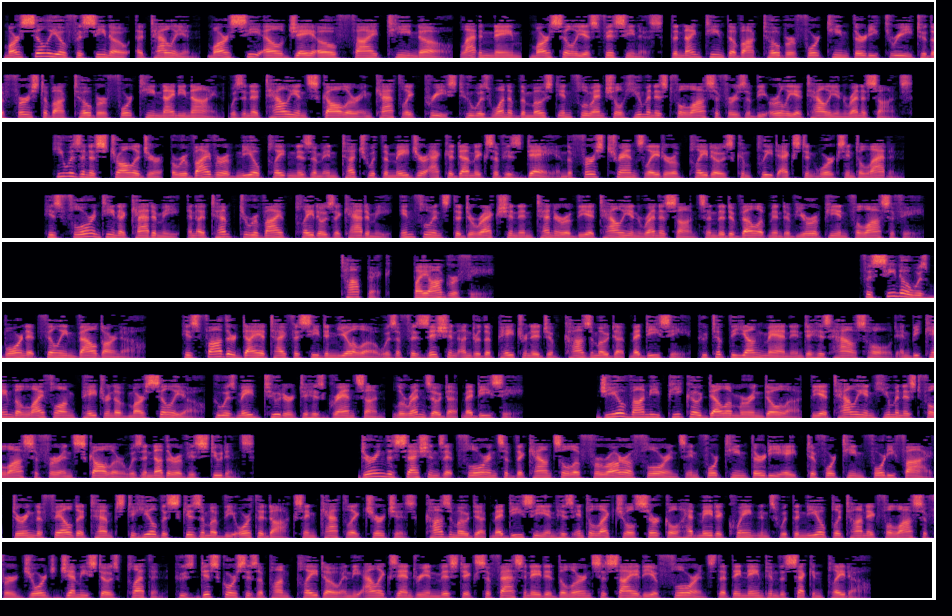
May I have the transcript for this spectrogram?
Marsilio Ficino Italian, Marcljo Ficino, Latin name, Marsilius Ficinus, 19 October 1433 – to 1 October 1499 was an Italian scholar and Catholic priest who was one of the most influential humanist philosophers of the early Italian Renaissance. He was an astrologer, a reviver of Neoplatonism in touch with the major academics of his day and the first translator of Plato's complete extant works into Latin. His Florentine Academy, an attempt to revive Plato's Academy, influenced the direction and tenor of the Italian Renaissance and the development of European philosophy. Biography Ficino was born at Figline Valdarno. His father Diotifeci D'Agnolo was a physician under the patronage of Cosimo de' Medici, who took the young man into his household and became the lifelong patron of Marsilio, who was made tutor to his grandson, Lorenzo de' Medici. Giovanni Pico della Mirandola, the Italian humanist philosopher and scholar was another of his students. During the sessions at Florence of the Council of Ferrara Florence in 1438–1445, during the failed attempts to heal the schism of the Orthodox and Catholic churches, Cosimo de' Medici and his intellectual circle had made acquaintance with the Neoplatonic philosopher George Gemistos Plethon, whose discourses upon Plato and the Alexandrian mystics so fascinated the learned society of Florence that they named him the Second Plato.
